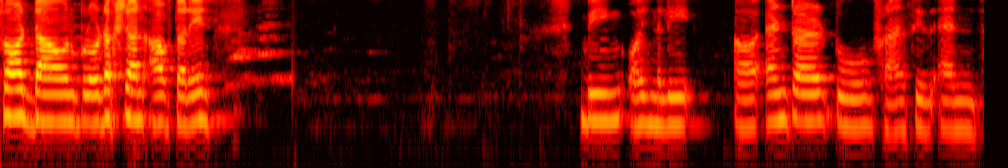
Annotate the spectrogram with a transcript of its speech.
shut down production after it being originally uh, entered to Francis and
